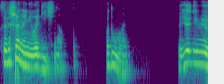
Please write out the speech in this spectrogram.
Совершенно нелогично. Подумай. Я не имею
